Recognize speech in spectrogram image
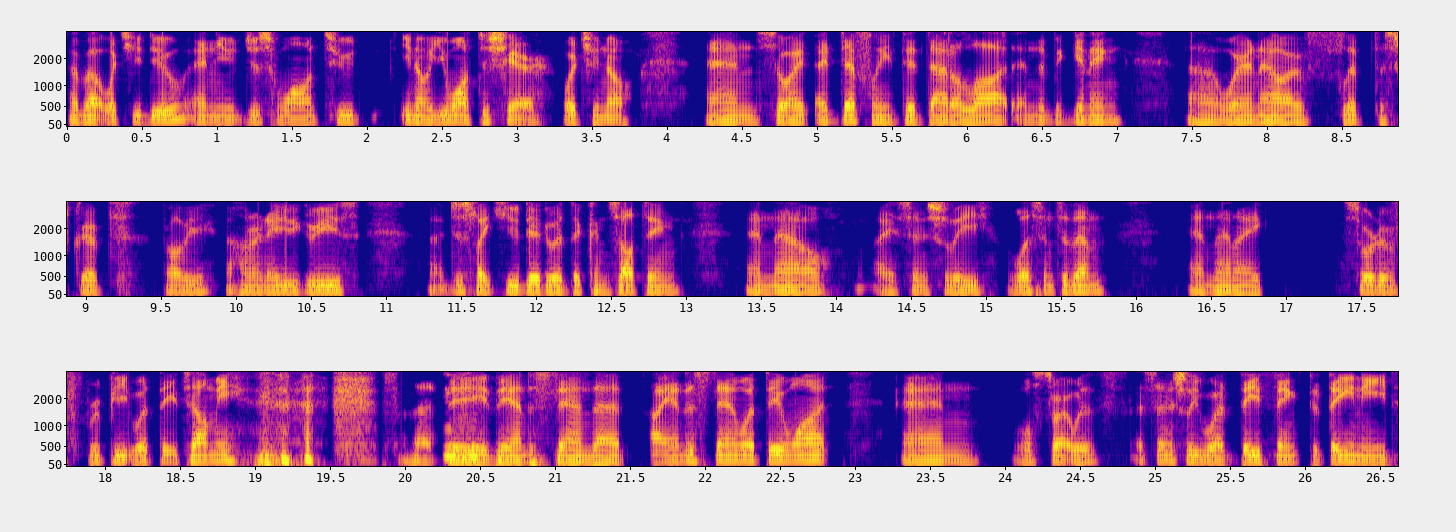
about what you do and you just want to you know you want to share what you know and so I, I definitely did that a lot in the beginning uh, where now I've flipped the script probably 180 degrees uh, just like you did with the consulting. And now I essentially listen to them and then I sort of repeat what they tell me so that they, mm-hmm. they understand that I understand what they want. And we'll start with essentially what they think that they need.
